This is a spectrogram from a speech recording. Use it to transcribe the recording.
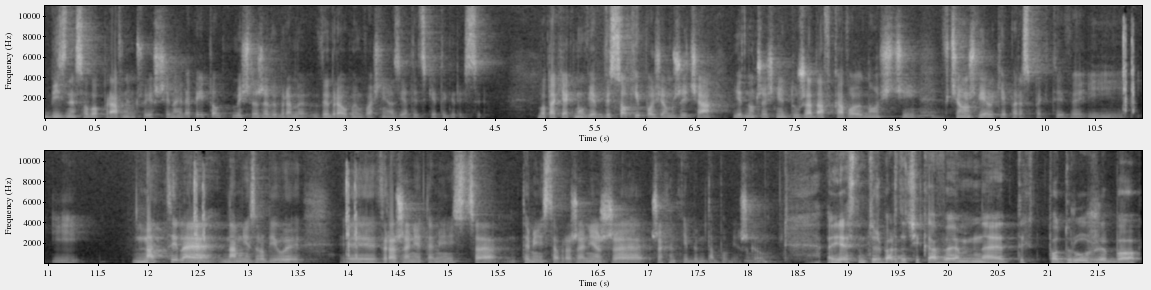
biznesowo-prawnym czujesz się najlepiej, to myślę, że wybrałbym właśnie azjatyckie tygrysy. Bo tak jak mówię, wysoki poziom życia, jednocześnie duża dawka wolności, wciąż wielkie perspektywy i, i na tyle na mnie zrobiły y, wrażenie te miejsca, te miejsca wrażenie, że, że chętnie bym tam pomieszkał. Ja jestem też bardzo ciekawy tych podróży, bo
